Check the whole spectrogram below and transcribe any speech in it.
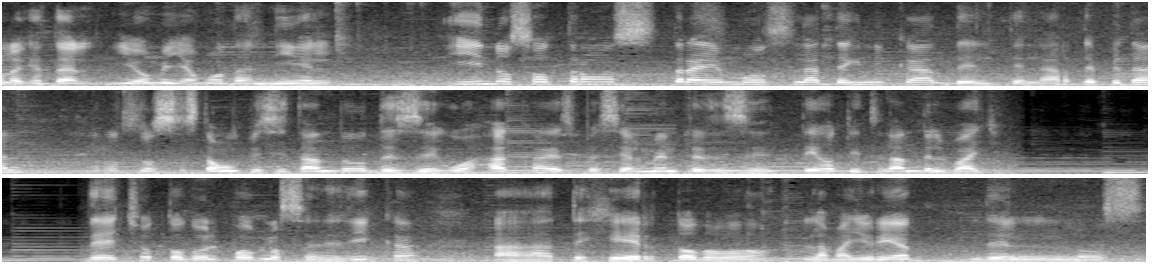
Hola, ¿qué tal? Yo me llamo Daniel y nosotros traemos la técnica del telar de pedal. Nosotros los estamos visitando desde Oaxaca, especialmente desde Teotitlán del Valle. De hecho, todo el pueblo se dedica a tejer, todo, la mayoría de los,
